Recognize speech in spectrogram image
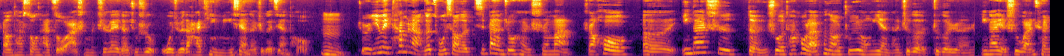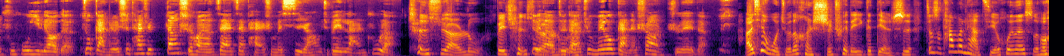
然后他送他走啊什么之类的，就是我觉得还挺明显的这个箭头。嗯，就是因为他们两个从小的羁绊就很深嘛，然后呃，应该是等于说他后来碰到朱一龙演的这个这个人，应该也是完全出乎意料的，就感觉是他是。当时好像在在排什么戏，然后就被拦住了，趁虚而入，被趁虚而入，对的，对的，就没有赶得上之类的。而且我觉得很实锤的一个点是，就是他们俩结婚的时候，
